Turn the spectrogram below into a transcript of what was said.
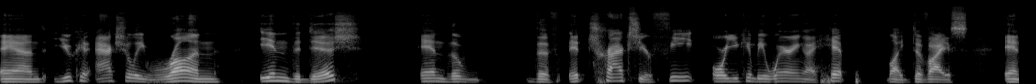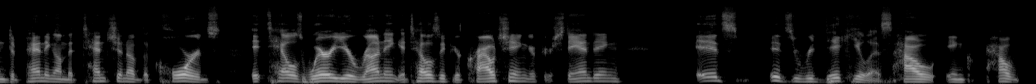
and you can actually run in the dish and the the it tracks your feet or you can be wearing a hip like device and depending on the tension of the cords, it tells where you're running. It tells if you're crouching, if you're standing. It's it's ridiculous how in how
